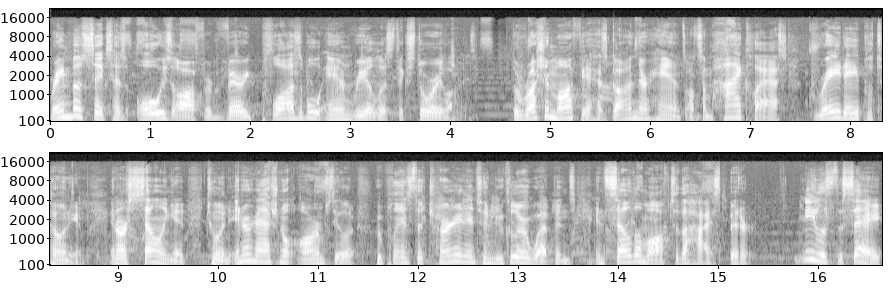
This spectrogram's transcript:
Rainbow Six has always offered very plausible and realistic storylines. The Russian mafia has gotten their hands on some high class, grade A plutonium and are selling it to an international arms dealer who plans to turn it into nuclear weapons and sell them off to the highest bidder. Needless to say,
